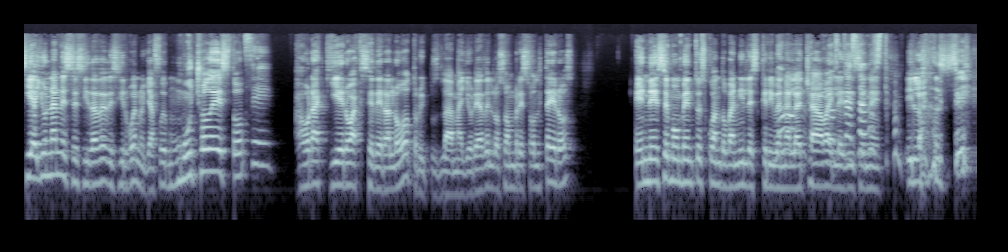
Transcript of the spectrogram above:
si hay una necesidad de decir, bueno, ya fue mucho de esto, Sí. Ahora quiero acceder a lo otro. Y pues la mayoría de los hombres solteros, en ese momento es cuando van y le escriben a la chava y le dicen, eh, y sí,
